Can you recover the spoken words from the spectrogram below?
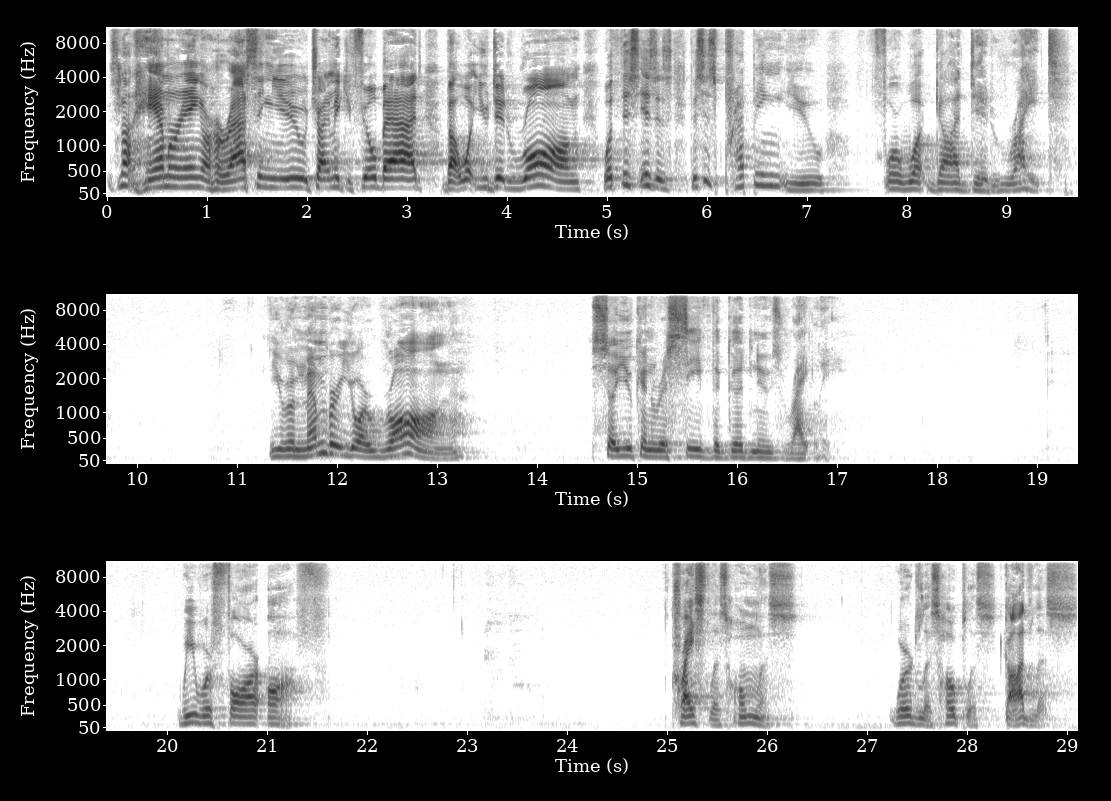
It's not hammering or harassing you, trying to make you feel bad about what you did wrong. What this is, is this is prepping you for what God did right. You remember your wrong so you can receive the good news rightly. We were far off, Christless, homeless, wordless, hopeless, godless.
